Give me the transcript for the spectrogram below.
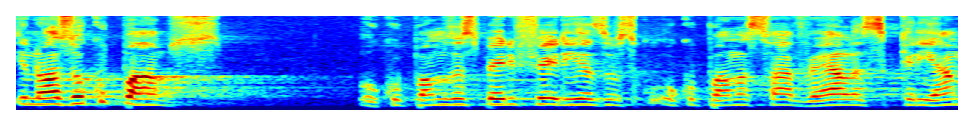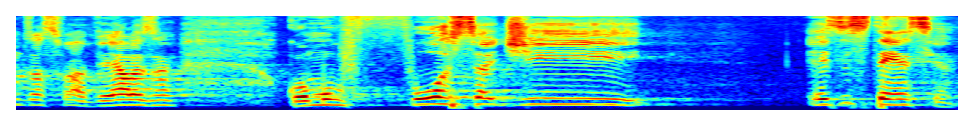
E nós ocupamos. Ocupamos as periferias, ocupamos as favelas, criamos as favelas né, como força de existência.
